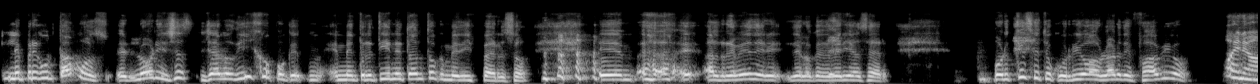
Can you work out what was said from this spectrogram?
le preguntamos, eh, Lori ya, lo dijo porque me entretiene tanto que me disperso, al revés de, lo que debería ser. ¿Por qué se te ocurrió hablar de Fabio? Bueno,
